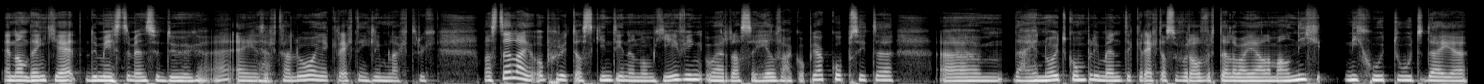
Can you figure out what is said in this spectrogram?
En dan denk jij, de meeste mensen deugen. Hè? En je zegt hallo en je krijgt een glimlach terug. Maar stel dat je opgroeit als kind in een omgeving waar dat ze heel vaak op jouw kop zitten, um, dat je nooit complimenten krijgt, dat ze vooral vertellen wat je allemaal niet, niet goed doet, dat je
